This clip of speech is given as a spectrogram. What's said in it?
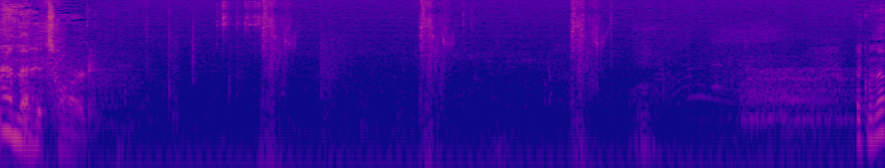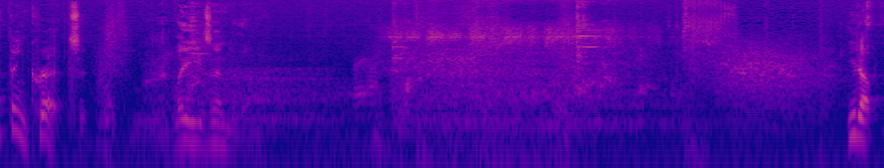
Man, that hits hard. Like when that thing crits, it lays into them. Eat up.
